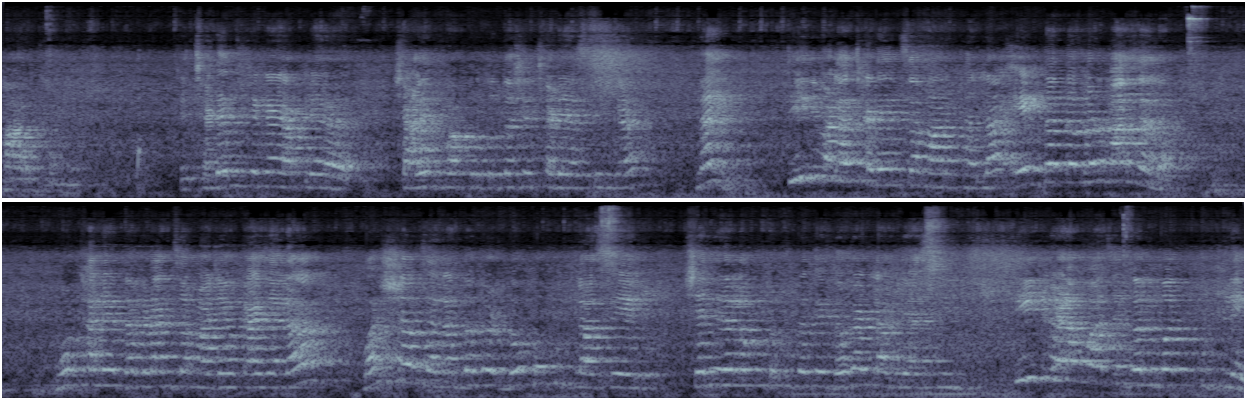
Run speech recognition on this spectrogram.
मार खाल्ला. ते छडे म्हणजे काय? आपल्या शाळेत वापरतो तसे छडे असतील का? नाही. तीन वेळा छड्यांचा मार खाल्ला. एकदा दगड मार झाला. मोठाल्या दगडांचा माझ्यावर काय झाला? वर्षाव झाला. दगड डोकं फुटलं असेल शरीराला कुठं कुठं ते दगड लागले असतील. तीन वेळा माझे गलबत फुटले.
